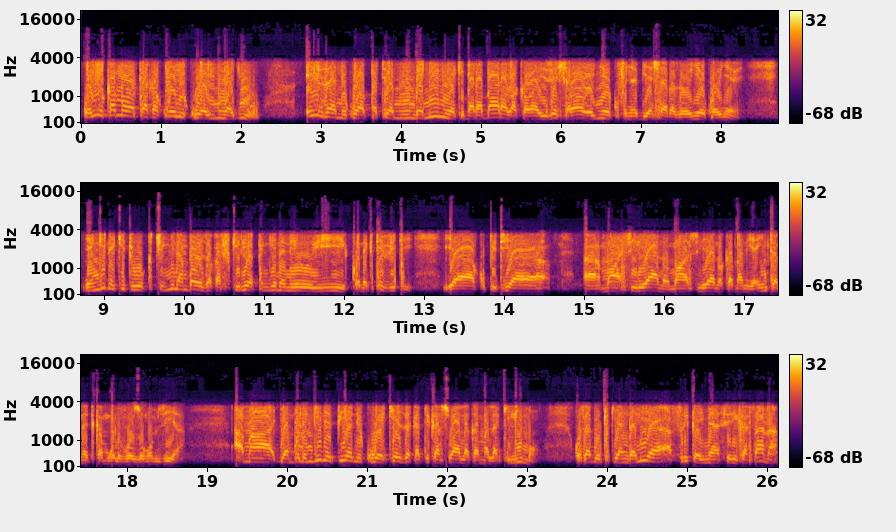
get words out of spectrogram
Kwa hiyo kama wataka kweli kuwainua juu, aidha ni kuwapatia miundombinu ya kibarabara, wakawawezesha wao wenyewe kufanya biashara za wenyewe kwa wenyewe. Nyingine, kitu chingine ambayo waweza kafikiria pengine ni hii connectivity ya kupitia uh, mawasiliano mawasiliano kama ni ya internet kama ulivyozungumzia ama jambo lingine pia ni kuwekeza katika swala kama la kilimo, kwa sababu tukiangalia Afrika imeathirika sana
